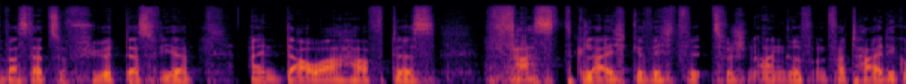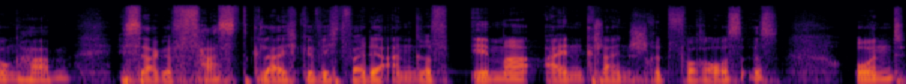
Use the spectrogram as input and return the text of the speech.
was dazu führt, dass wir ein dauerhaftes fast Gleichgewicht zwischen Angriff und Verteidigung haben. Ich sage fast Gleichgewicht, weil der Angriff immer einen kleinen Schritt voraus ist und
